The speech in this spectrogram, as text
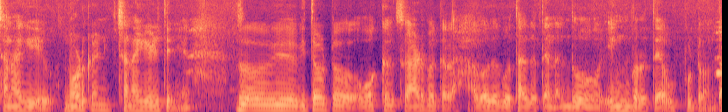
ಚೆನ್ನಾಗಿ ನೋಡ್ಕೊಂಡು ಚೆನ್ನಾಗಿ ಹೇಳ್ತೀನಿ. ಸೊ ವಿತೌಟ್ ವೋಕಲ್ಸ್ ಆಡಬೇಕಲ್ಲ ಆವಾಗ ಗೊತ್ತಾಗುತ್ತೆ ನಂದು ಹೆಂಗೆ ಬರುತ್ತೆ ಔಟ್ಪುಟ್ಟು ಅಂತ.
